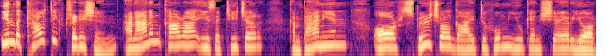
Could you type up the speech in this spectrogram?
in the celtic tradition an anamkara is a teacher companion or spiritual guide to whom you can share your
